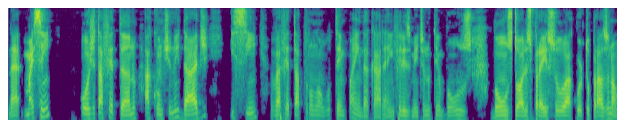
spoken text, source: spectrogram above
né? Mas sim, hoje está afetando a continuidade e sim vai afetar por um longo tempo ainda, cara. Infelizmente eu não tenho bons, bons olhos para isso a curto prazo, não.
